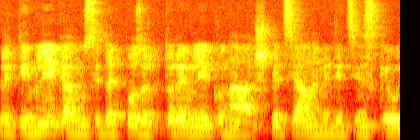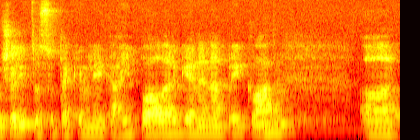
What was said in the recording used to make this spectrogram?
pri tých mliekach musí dať pozor, ktoré mlieko na špeciálne medicínske účely, to sú také mlieka hypoalergéne napríklad. Uh,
